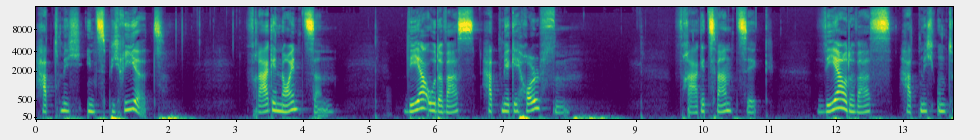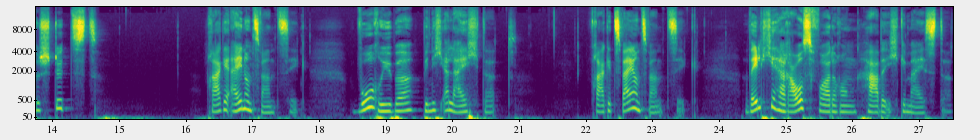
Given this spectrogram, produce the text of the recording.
hat mich inspiriert? Frage 19. Wer oder was hat mir geholfen? Frage 20. Wer oder was hat mich unterstützt? Frage 21. Worüber bin ich erleichtert? Frage 22. Welche Herausforderung habe ich gemeistert?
